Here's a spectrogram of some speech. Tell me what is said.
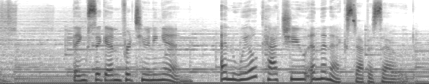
Thanks again for tuning in and we'll catch you in the next episode.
